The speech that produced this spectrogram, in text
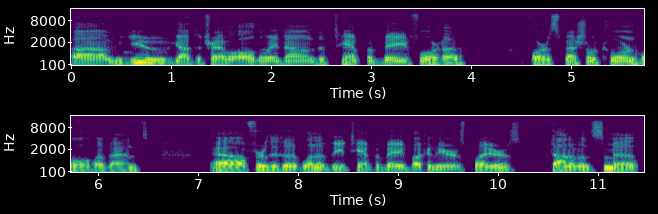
um, you got to travel all the way down to Tampa Bay, Florida, for a special cornhole event uh, for the one of the Tampa Bay Buccaneers players, Donovan Smith,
